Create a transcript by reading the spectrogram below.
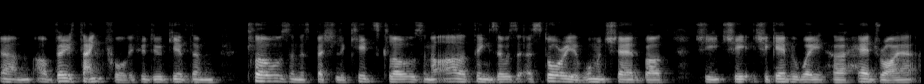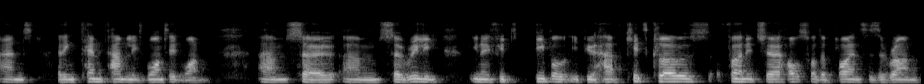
um, are very thankful if you do give them clothes and especially kids' clothes and other things. There was a story a woman shared about she she she gave away her hair dryer and I think 10 families wanted one. Um, so um, so really, you know, if you people if you have kids' clothes, furniture, household appliances around,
